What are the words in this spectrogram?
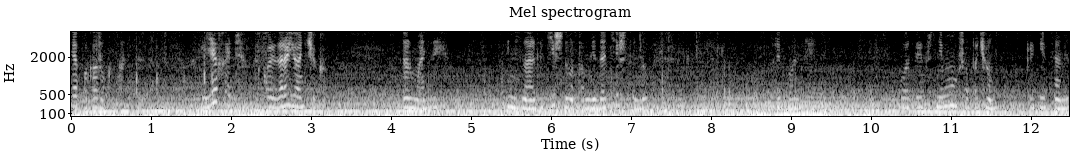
Я покажу, как ехать. Такой райончик нормальный. Не знаю, дотишный, вот там не дотишный, но прикольный. Вот, и сниму, что почем, какие цены.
